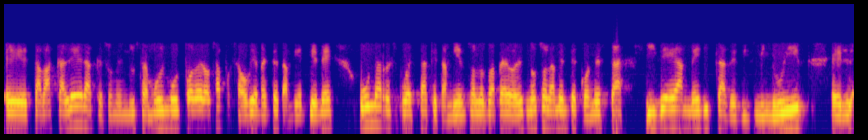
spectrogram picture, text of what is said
eh, tabacalera, que es una industria muy, muy poderosa, pues obviamente también tiene una respuesta que también son los vapeadores, no solamente con esta idea médica de disminuir el,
